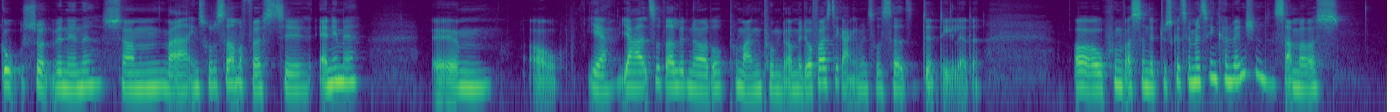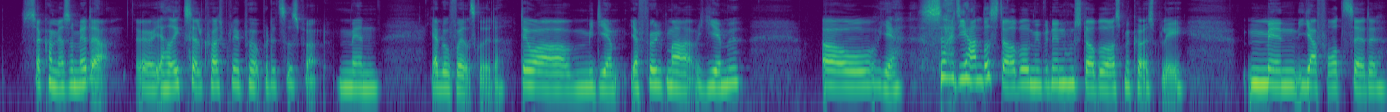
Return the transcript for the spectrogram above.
god, sund veninde, som var introduceret mig først til anime. Øhm, og ja, jeg har altid været lidt nørdet på mange punkter, men det var første gang, jeg var interesseret i den del af det. Og hun var sådan, at du skal tage med til en convention sammen med os. Så kom jeg så med der. Øh, jeg havde ikke selv cosplay på på det tidspunkt, men jeg blev forelsket i det. Det var mit hjem. Jeg følte mig hjemme. Og ja, så de andre stoppede. Min veninde, hun stoppede også med cosplay. Men jeg fortsatte,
